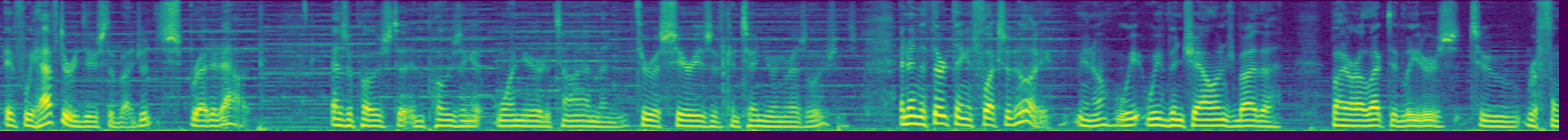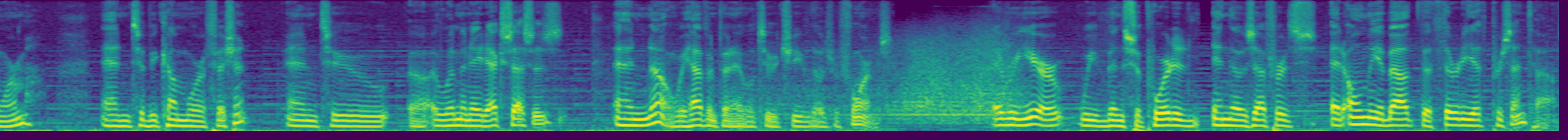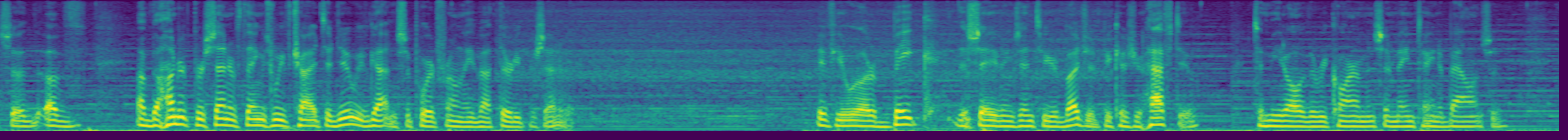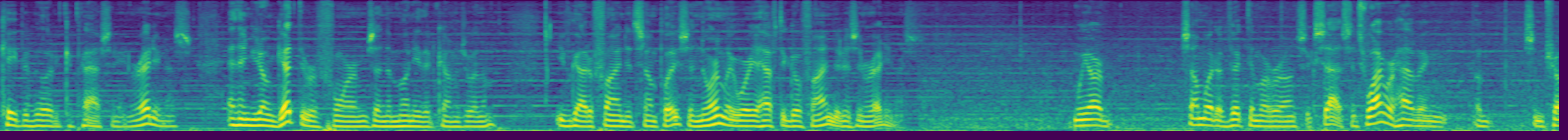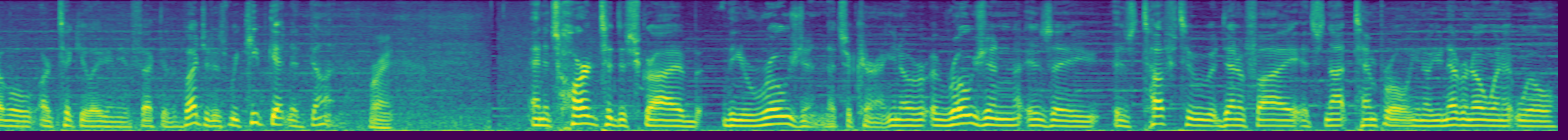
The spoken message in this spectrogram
If we have to reduce the budget, spread it out, as opposed to imposing it one year at a time and through a series of continuing resolutions. And then the third thing is flexibility. You know, we, we've been challenged by, the, by our elected leaders to reform and to become more efficient and to uh, eliminate excesses. And no, we haven't been able to achieve those reforms. Every year, we've been supported in those efforts at only about the 30th percentile. So of, of the 100% of things we've tried to do, we've gotten support for only about 30% of it. If you will, bake the savings into your budget because you have to, to meet all of the requirements and maintain a balance of capability, capacity, and readiness, and then you don't get the reforms and the money that comes with them, you've got to find it someplace, and normally where you have to go find it is in readiness. We are somewhat a victim of our own success. It's why we're having a, some trouble articulating the effect of the budget is we keep getting it done. Right. And it's hard to describe the erosion that's occurring. You know, er, erosion is a is tough to identify. It's not temporal. You know, you never know when it will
